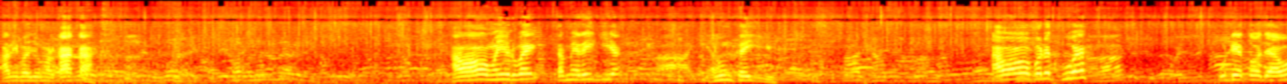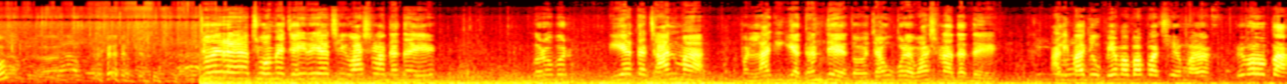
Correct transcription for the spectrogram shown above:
આલી બાજુ અમારા કાકા. આવો આવો મયુરભાઈ તમે રહી ગયા? ઝૂમ થઈ ગયું. આવો આવો ભરત ફુવા ઉડે તો જાઓ જોઈ રહ્યા છો અમે જઈ રહ્યા છીએ વાસણા દાદા એ બરોબર ગયા હતા જાનમાં પણ લાગી ગયા ધંધે તો હવે જવું પડે વાસણા દાદા એ આની બાજુ પેમા બાપા છે અમારા પેમા બાપા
